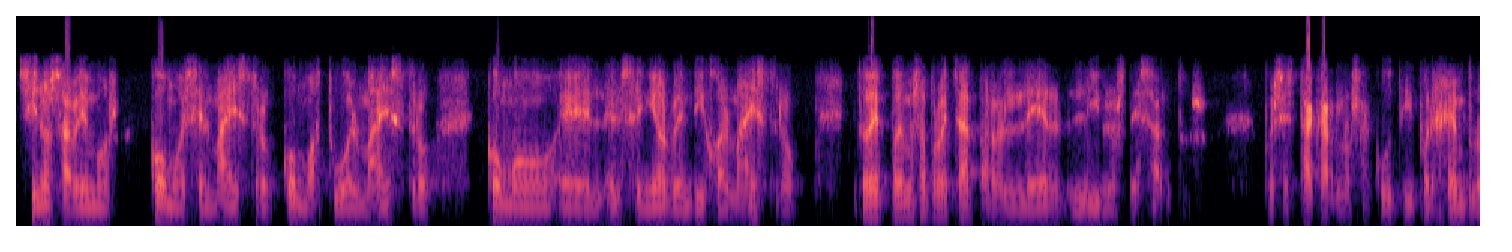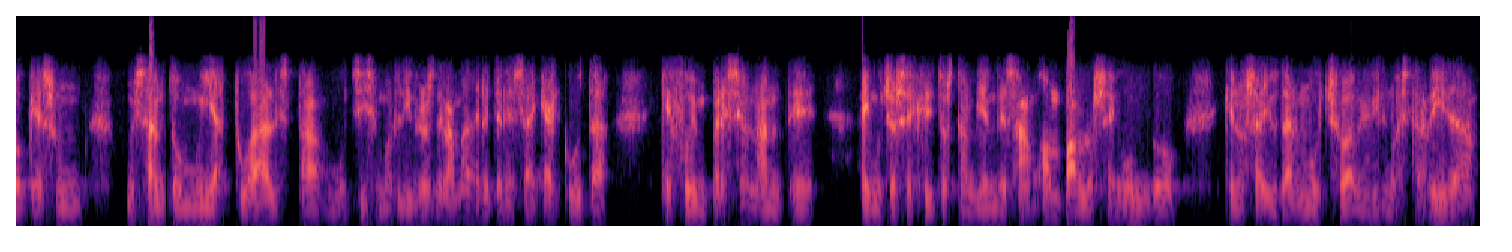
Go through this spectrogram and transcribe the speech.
si no sabemos cómo es el maestro, cómo actuó el maestro, cómo el, Señor bendijo al maestro. Entonces podemos aprovechar para leer libros de santos. Pues está Carlos Acuti, por ejemplo, que es un, un santo muy actual, está muchísimos libros de la Madre Teresa de Calcuta, que fue impresionante. Hay muchos escritos también de San Juan Pablo II que nos ayudan mucho a vivir nuestra vida.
